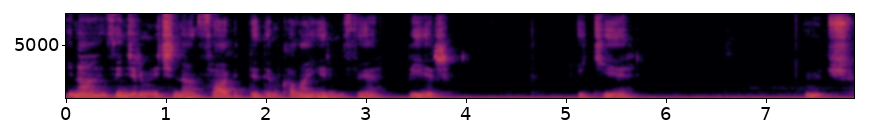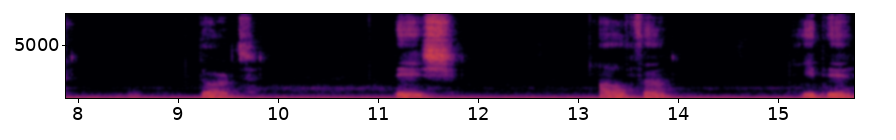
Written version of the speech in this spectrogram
Yine zincirimin içinden sabitledim kalan yerimizi. 1 2 3 4 5 6 7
